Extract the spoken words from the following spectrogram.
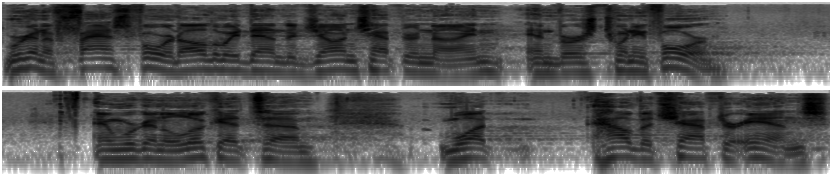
we're going to fast forward all the way down to John chapter 9 and verse 24. And we're going to look at uh, what how the chapter ends.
